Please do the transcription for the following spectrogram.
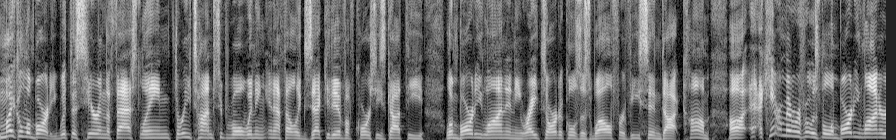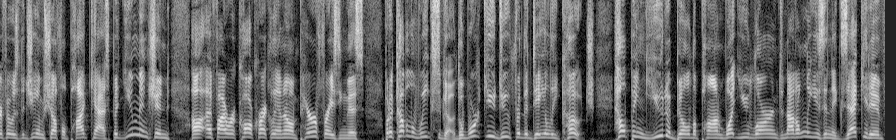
Michael Lombardi with us here in the fast lane, three time Super Bowl winning NFL executive. Of course, he's got the Lombardi line and he writes articles as well for vsin.com. Uh, I can't remember if it was the Lombardi line or if it was the GM Shuffle podcast, but you mentioned, uh, if I recall correctly, I know I'm paraphrasing this, but a couple of weeks ago, the work you do for the Daily Coach, helping you to build upon what you learned not only as an executive,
